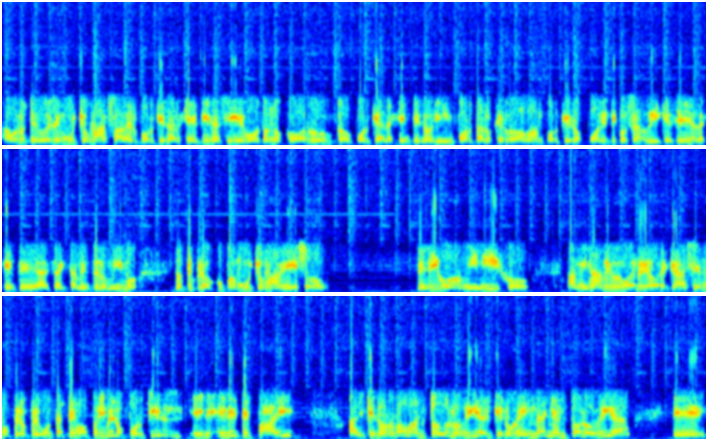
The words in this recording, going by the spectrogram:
¿A uno te duele mucho más saber por qué la Argentina sigue votando corrupto? ¿Por qué a la gente no le importa lo que roban? ¿Por qué los políticos se enriquecen y a la gente le da exactamente lo mismo? ¿No te preocupa mucho más eso? Le digo a mis hijos, a mis amigos, bueno, ¿y ahora qué hacemos? Pero pregúntate vos primero, ¿por qué en, este país, al que nos roban todos los días, al que nos engañan todos los días, eh,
